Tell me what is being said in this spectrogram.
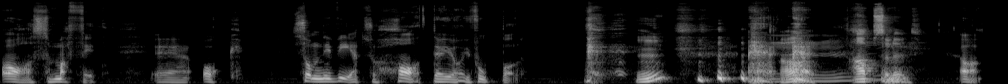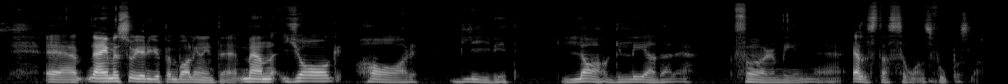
asmaffigt. Eh, och som ni vet så hatar jag ju fotboll. Mm. ja, absolut. Ja. Eh, nej, men så är det ju uppenbarligen inte. Men jag har blivit lagledare för min eh, äldsta sons fotbollslag.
